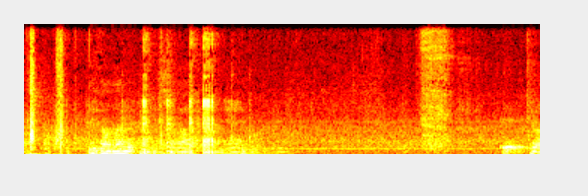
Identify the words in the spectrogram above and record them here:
すさん何やったりしますか？ね、えー、では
